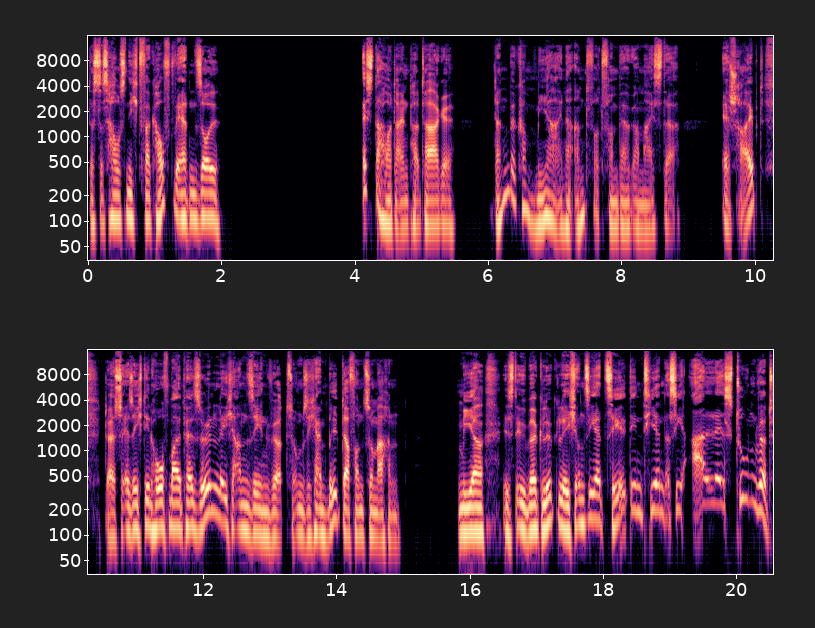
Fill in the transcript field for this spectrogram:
dass das Haus nicht verkauft werden soll. Es dauert ein paar Tage. Dann bekommt Mia eine Antwort vom Bürgermeister. Er schreibt, dass er sich den Hof mal persönlich ansehen wird, um sich ein Bild davon zu machen. Mia ist überglücklich und sie erzählt den Tieren, dass sie alles tun wird,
